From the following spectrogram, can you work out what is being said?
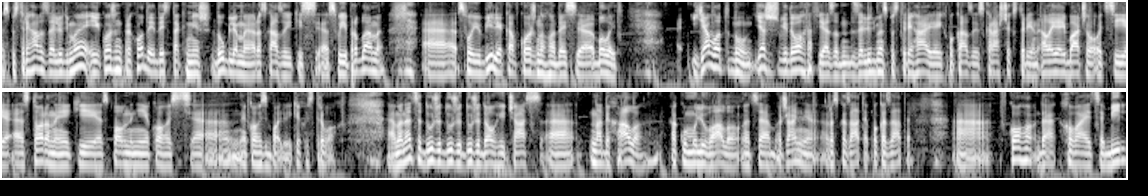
спостерігав за людьми, і кожен приходить десь так між дублями розказує якісь е, свої проблеми, е, свою біль, яка в кожного десь е, болить. Я от, ну, я ж відеограф, я за, за людьми спостерігаю, я їх показую з кращих сторін, але я і бачу оці е, сторони, які сповнені якогось, е, якогось болю, якихось тривог. Е, Мене це дуже дуже дуже довгий час надихало, акумулювало це бажання розказати, показати, в кого де ховається біль,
